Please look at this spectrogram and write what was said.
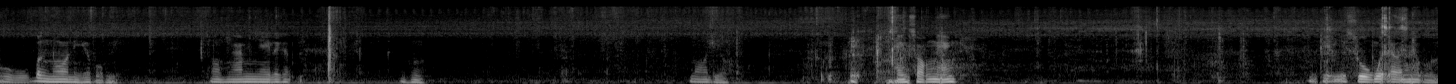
อ้โหเบิ้งนอนนี่ครับผมนี่นองามใหญ่เลยครับนอนอเดียวแหงสองแหงที่นี่สูงหมดแล้วนะครับผม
